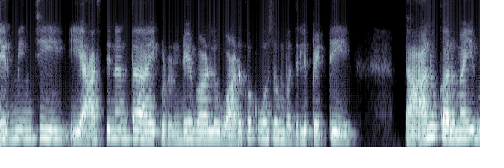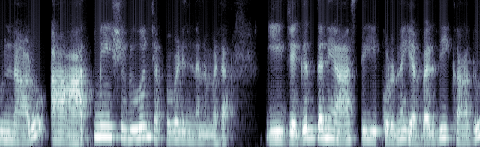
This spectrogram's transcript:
నిర్మించి ఈ ఆస్తినంతా ఇక్కడ ఉండేవాళ్ళు వాడుక కోసం వదిలిపెట్టి తాను కరుమై ఉన్నాడు ఆ ఆత్మీషుడు అని చెప్పబడింది అనమాట ఈ జగత్ అనే ఆస్తి ఇక్కడున్న ఎవరిది కాదు.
